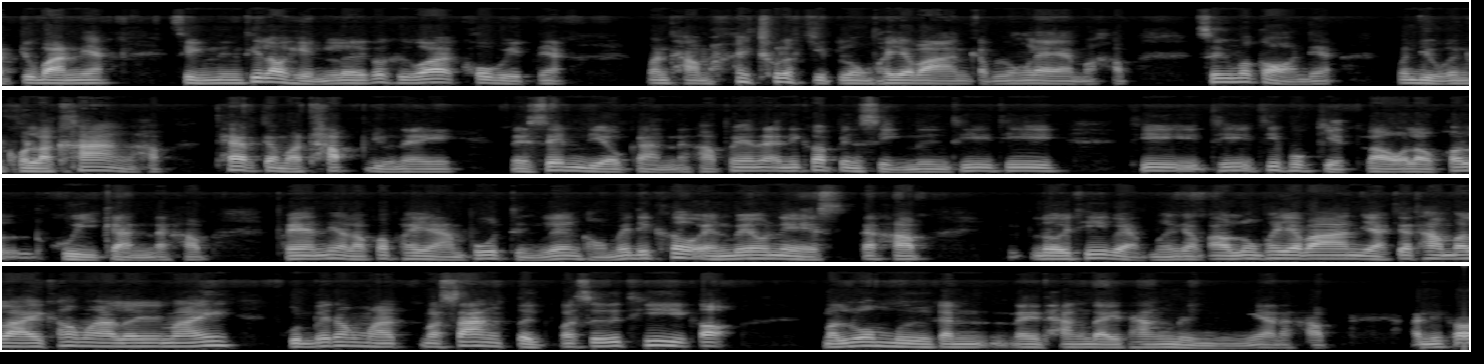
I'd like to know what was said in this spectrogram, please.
ปัจจุบันเนี่ยสิ่งหนึ่งที่เราเห็นเลยก็คือว่าโควิดเนี่ยมันทำให้ธุรกิจโรงพยาบาลกับโรงแรมอะครับซึ่งเมื่อก่อนเนี่ยมันอยู่กันคนละข้างครับ แทบจะมาทับอยู่ใน ในเส้นเดียวกันนะครับ เพราะฉะนั้นอันนี้ก็เป็นสิ่งหนึ่งที่ที่ที่ที่ที่ภูเก็ตเราเราก็คุยกันนะครับ เพราะฉะนั้นเนี่ยเราก็พยายามพูดถึงเรื่องของ medical and wellness นะครับ โดยที่แบบเหมือนกับเอาโรงพยาบาล อยากจะทำอะไรเข้ามาเลยไหม คุณไม่ต้องมามาสร้างตึกมาซื้อที่ก็มาร่วมมือกันในทางใดทางหนึ่งอย่างเงี้ยนะครับ อันนี้ก็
